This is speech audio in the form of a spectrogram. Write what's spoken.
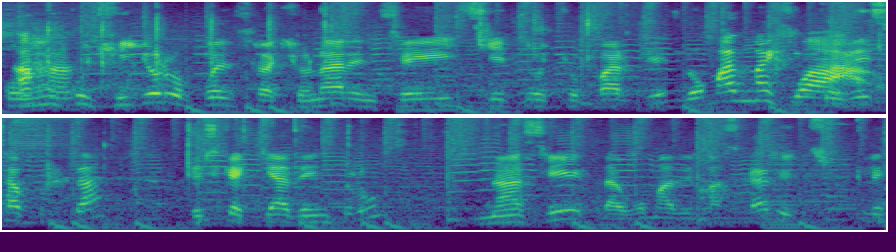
Con Ajá. un cuchillo lo puedes fraccionar en 6, 7, 8 partes. Lo más mágico Wow. de esa fruta es que aquí adentro nace la goma de mascar, el chicle.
